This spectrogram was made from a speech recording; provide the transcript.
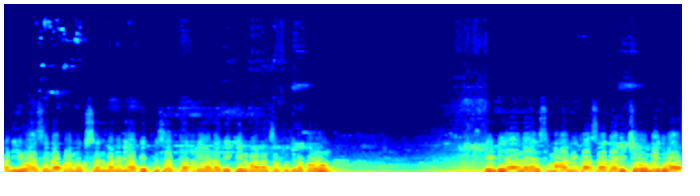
आणि युवासेना प्रमुख सन्माननीय आदित्यसाहेब ठाकरे यांना देखील मानाचा मुजरा करून इंडिया अलायन्स महाविकास आघाडीचे उमेदवार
